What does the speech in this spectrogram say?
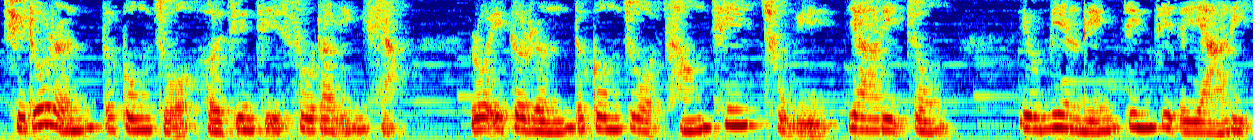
许多人的工作和经济受到影响。若一个人的工作长期处于压力中，又面临经济的压力，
